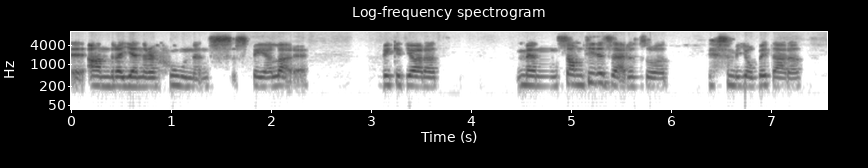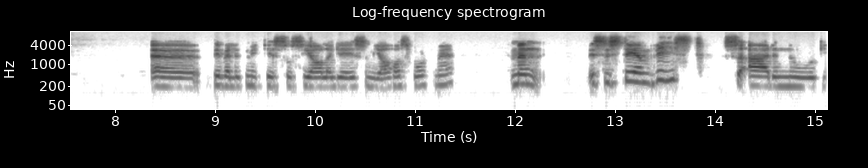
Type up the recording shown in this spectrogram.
eh, andra generationens spelare. Vilket gör att men samtidigt så är det så att det som är jobbigt är att uh, det är väldigt mycket sociala grejer som jag har svårt med. Men systemvist så är det nog...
